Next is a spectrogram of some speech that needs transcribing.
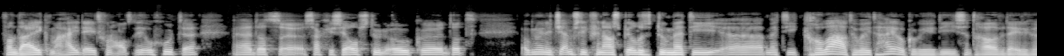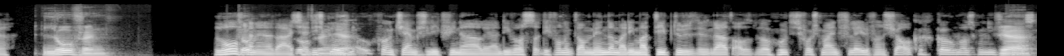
Van Dijk. Maar hij deed gewoon altijd heel goed. Hè? Uh, dat zag je zelfs toen ook. dat, ook nog in de Champions League finale speelden ze toen met die, met die Kroaat. Hoe heet hij ook alweer, die centrale verdediger? Lovren. Lovren inderdaad, ja. Die speelde ja. ook gewoon Champions League finale. Ja. Die, was, die vond ik dan minder, maar die Matip doet het inderdaad altijd wel goed. Is volgens mij in het verleden van Schalke gekomen, als ik me niet vergis.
